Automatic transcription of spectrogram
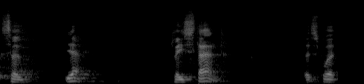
so yeah, please stand. Let's work.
